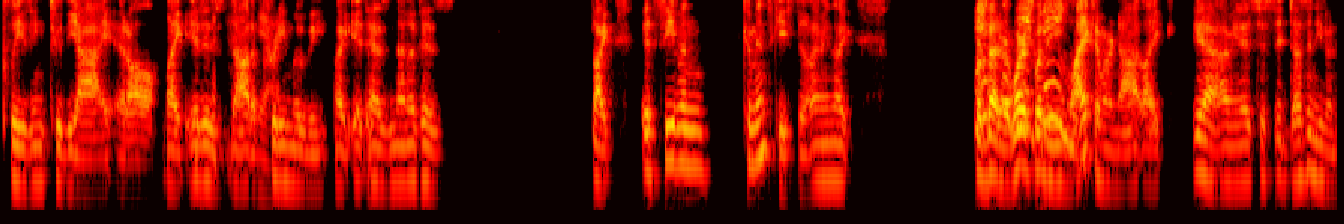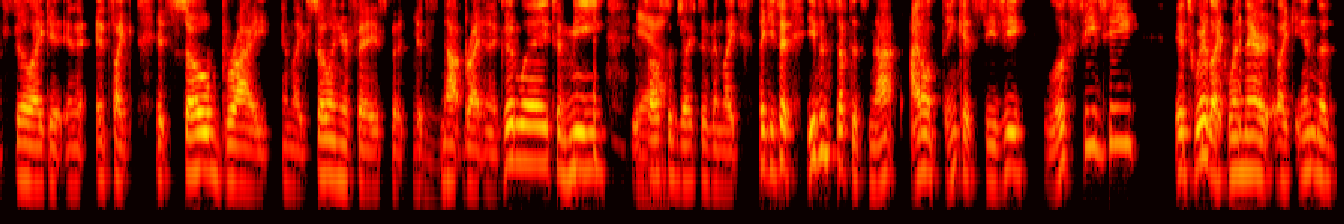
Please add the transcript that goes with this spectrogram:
pleasing to the eye at all. Like it is not a Yeah. pretty movie. Like it has none of his like it's even Kaminski still. I mean, like for That's better or worse, whether you like him or not, like yeah, I mean it's just it doesn't even feel like it and it, it's like it's so bright and like so in your face, but it's Mhm. not bright in a good way to me. It's all subjective and like like you said, even stuff that's not I don't think it's CG looks CG. It's weird, like when they're like in the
